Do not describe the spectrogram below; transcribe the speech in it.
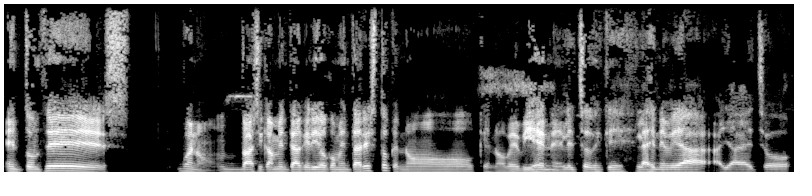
Entonces, bueno, básicamente ha querido comentar esto, que no, que no ve bien el hecho de que la NBA haya hecho,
